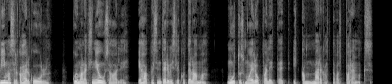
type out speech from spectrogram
Viimasel kahel kuul, kui ma läksin jõusaali ja hakkasin tervislikult elama, muutus mu elukvaliteet ikka märgatavalt paremaks.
